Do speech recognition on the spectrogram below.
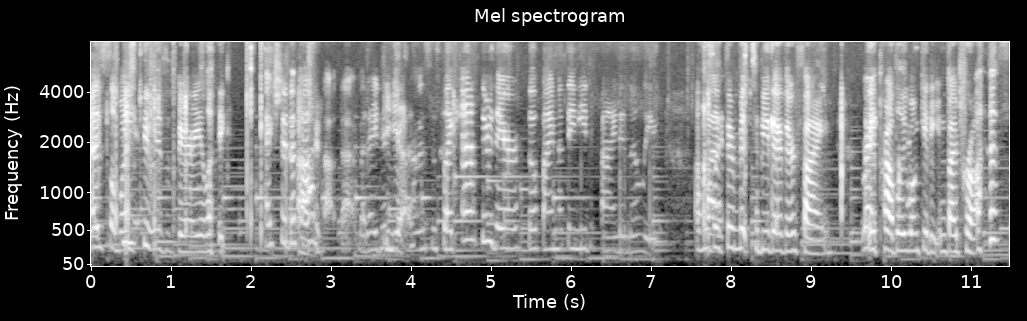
As someone who is very like, I should have Um, thought about that, but I didn't. yeah. I was just like, ah, they're there. They'll find what they need to find and they'll leave. I was like, they're meant to be there. They're fine. They probably won't get eaten by piranhas.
